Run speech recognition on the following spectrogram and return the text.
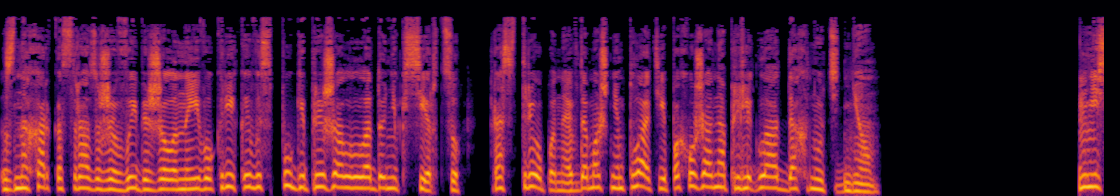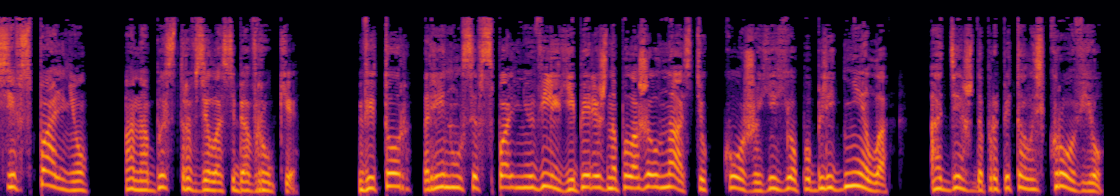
Знахарка сразу же выбежала на его крик и в испуге прижала ладони к сердцу. Растрепанная, в домашнем платье, похоже, она прилегла отдохнуть днем. «Неси в спальню!» Она быстро взяла себя в руки. Витор ринулся в спальню Вильи, бережно положил Настю. Кожа ее побледнела, одежда пропиталась кровью.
